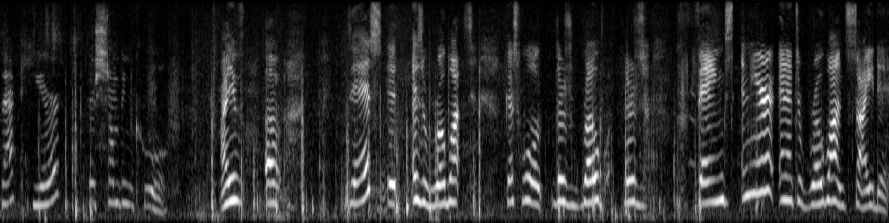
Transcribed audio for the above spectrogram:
Back here, there's something cool. I've uh, this is a robot. Guess what? There's ro there's things in here, and it's a robot inside it.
